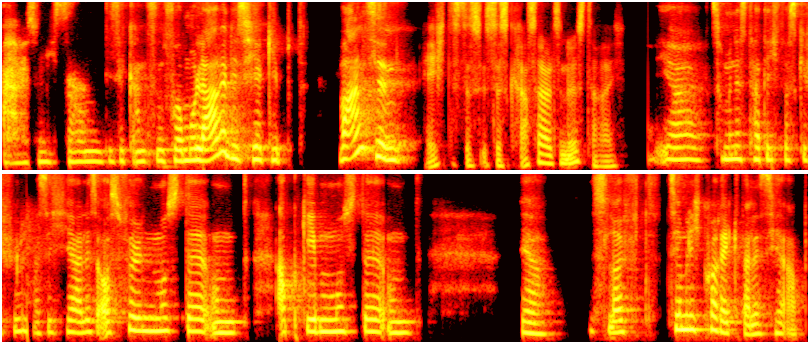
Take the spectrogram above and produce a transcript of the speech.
ah, wie soll ich sagen, diese ganzen Formulare, die es hier gibt. Wahnsinn! Echt? Ist das, ist das krasser als in Österreich? Ja, zumindest hatte ich das Gefühl, was ich hier alles ausfüllen musste und abgeben musste. Und ja, es läuft ziemlich korrekt alles hier ab.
